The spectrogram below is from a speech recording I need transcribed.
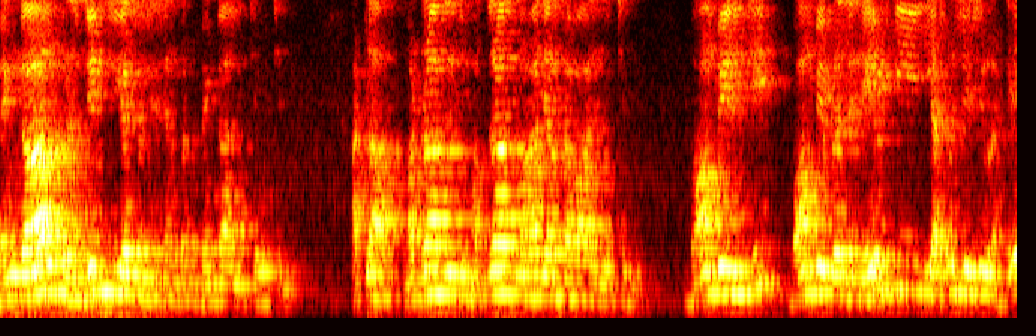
బెంగాల్ ప్రెసిడెన్సీ అసోసియేషన్ బెంగాల్ నుంచే వచ్చింది. అట్లా మద్రాస్ నుంచి మద్రాస్ మహాజన సభ అనేది వచ్చింది. బాంబే నుంచి బాంబే ప్రెసిడెంట్ ఏమిటి ఈ అసోసియేషన్ అంటే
